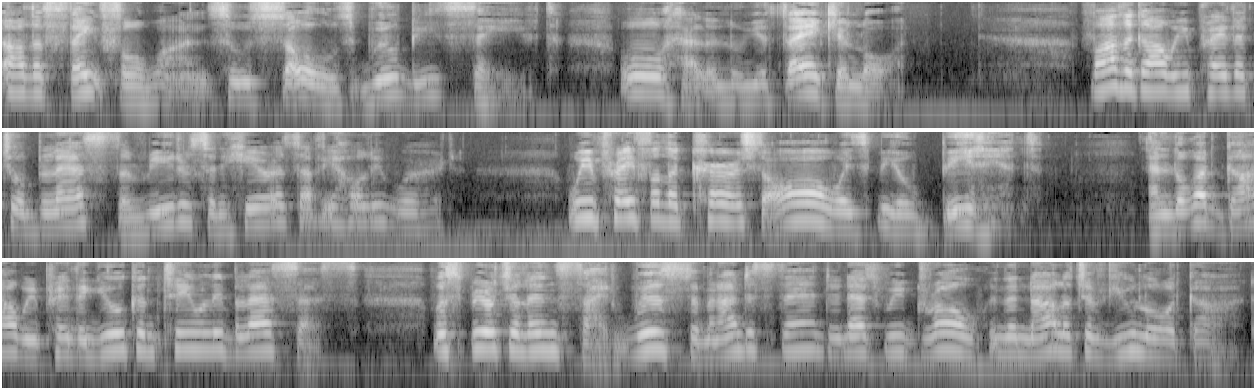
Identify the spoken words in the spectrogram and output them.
are the faithful ones whose souls will be saved. Oh, hallelujah. Thank you, Lord. Father God, we pray that you'll bless the readers and hearers of your holy word. We pray for the courage to always be obedient. And Lord God, we pray that you'll continually bless us with spiritual insight, wisdom, and understanding as we grow in the knowledge of you, Lord God,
